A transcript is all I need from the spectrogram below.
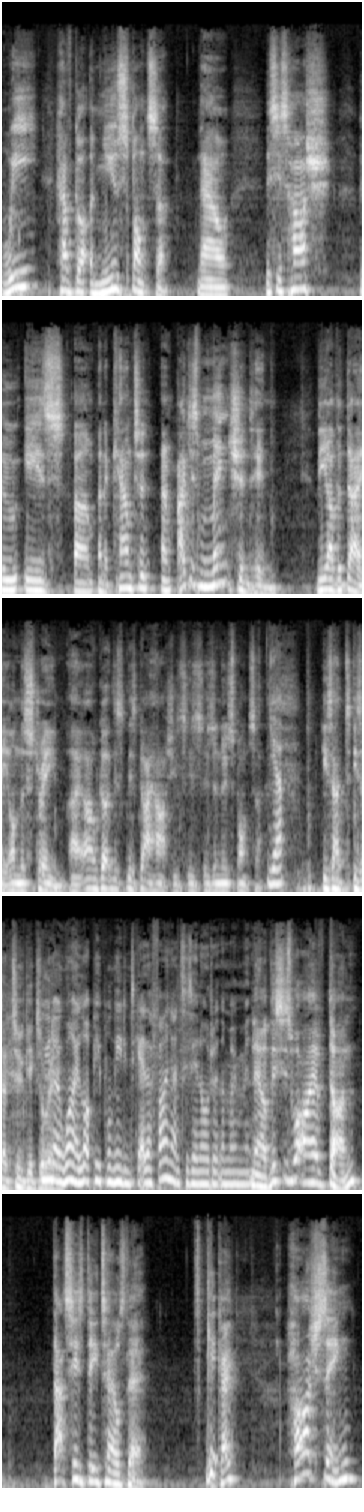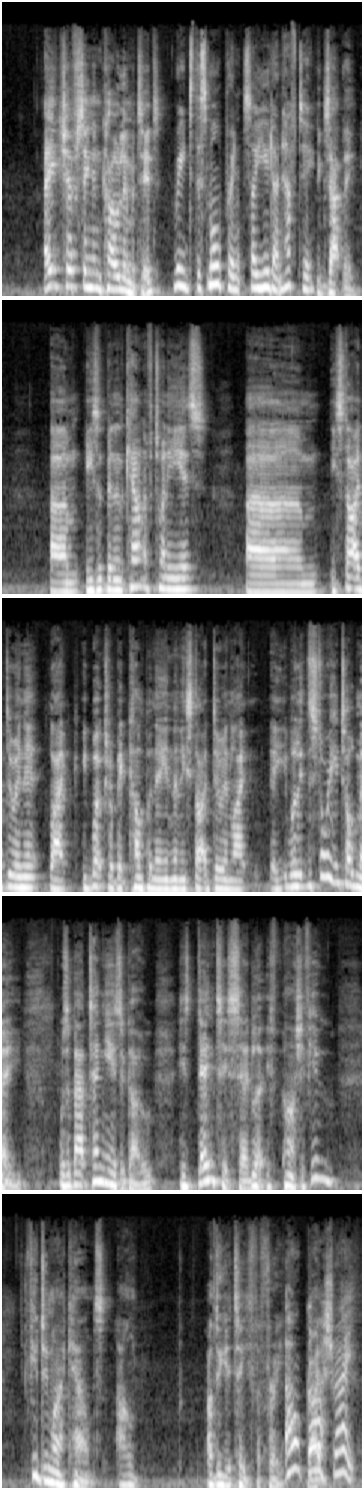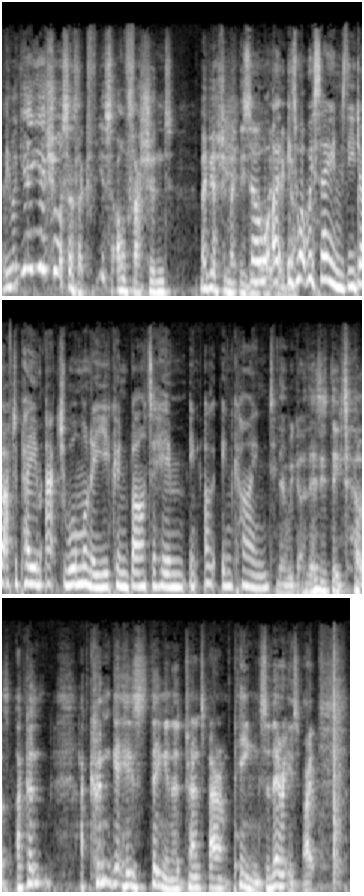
We have got a new sponsor. Now, this is Harsh, who is um, an accountant, and I just mentioned him the other day on the stream. Uh, I've got this, this guy Harsh, is, he's, he's a new sponsor. Yep. He's had he's had two gigs We already. know why. A lot of people needing to get their finances in order at the moment. Now, this is what I have done. That's his details there. Okay. Harsh Singh, HF Singh and Co. Limited. Reads the small print so you don't have to. Exactly. Um, he's been an accountant for 20 years. Um, he started doing it like he works for a big company and then he started doing like, he- well, the story he told me was about 10 years ago. His dentist said, Look, if, Harsh, if you, if you do my accounts, I'll, I'll do your teeth for free. Oh gosh, right. And he went, yeah, yeah, sure. Sounds like yes, old fashioned. Maybe I should make these. So uh, is what we're saying is that you don't have to pay him actual money. You can barter him in uh, in kind. There we go. There's his details. I couldn't, I couldn't get his thing in a transparent ping. So there it is. Right,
